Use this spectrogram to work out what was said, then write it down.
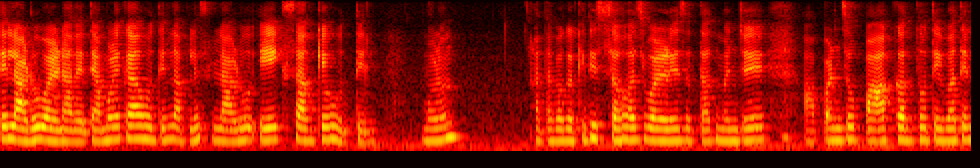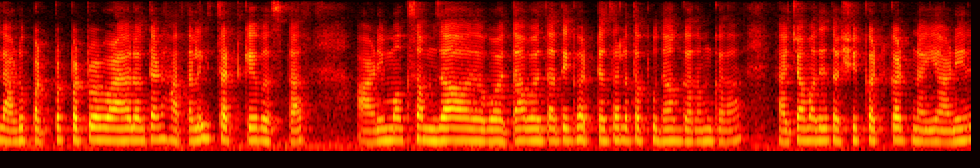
ते लाडू वळणार आहे. त्यामुळे काय होतील आपले लाडू एकसारखे होतील. म्हणून आता बघा किती सहज वळले जातात. म्हणजे आपण जो पाक करतो तेव्हा ते लाडू पटपट पटपट वळावं लागतं आणि हातालाही चटके बसतात. आणि मग समजा वळता वळता ते घट्ट झालं तर पुन्हा गरम करा. ह्याच्यामध्ये तशी कटकट नाही आणि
